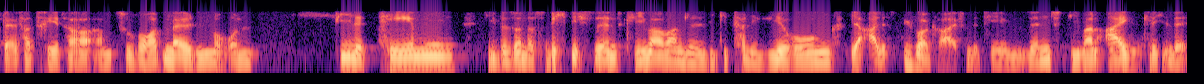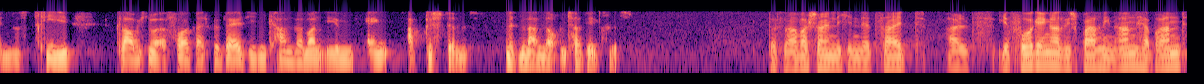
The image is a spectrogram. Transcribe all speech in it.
Stellvertreter ähm, zu Wort melden und viele Themen die besonders wichtig sind, Klimawandel, Digitalisierung, ja alles übergreifende Themen sind, die man eigentlich in der Industrie, glaube ich, nur erfolgreich bewältigen kann, wenn man eben eng abgestimmt miteinander unterwegs ist. Das war wahrscheinlich in der Zeit, als Ihr Vorgänger, Sie sprachen ihn an, Herr Brandt,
